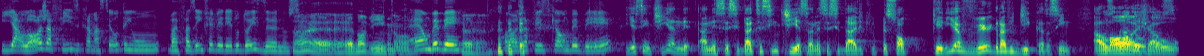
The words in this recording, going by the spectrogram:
e a loja física nasceu, tem um. Vai fazer em fevereiro dois anos. Ah, é, é novinho, então. É um bebê. A loja física é um bebê. E assim, tinha a necessidade, você sentia essa necessidade que o pessoal queria ver Gravidicas, assim, a Os loja, produtos.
